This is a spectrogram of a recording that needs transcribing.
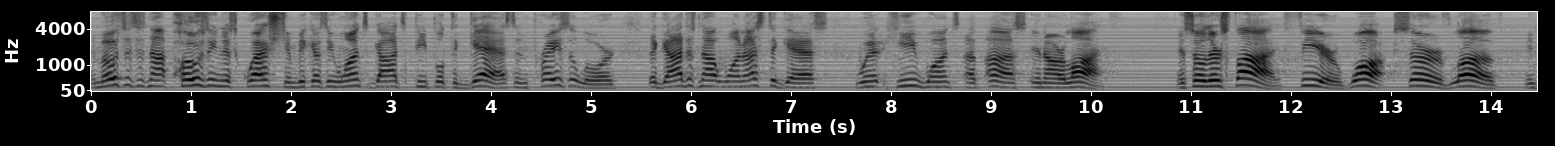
And Moses is not posing this question because he wants God's people to guess and praise the Lord that God does not want us to guess what he wants of us in our life. And so there's five fear, walk, serve, love, and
